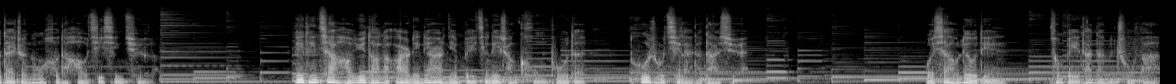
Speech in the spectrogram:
我带着浓厚的好奇心去了。那天恰好遇到了2002年北京那场恐怖的、突如其来的大雪。我下午六点从北大南门出发，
